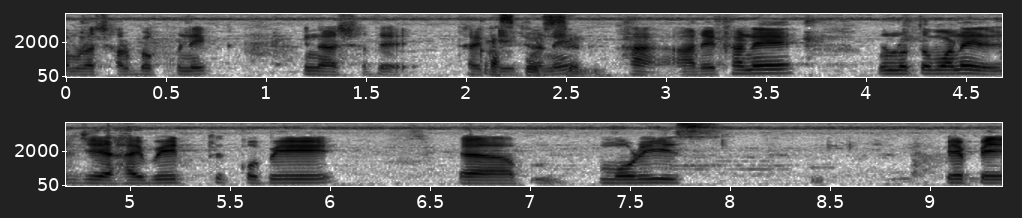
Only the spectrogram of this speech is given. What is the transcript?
আমরা সার্বক্ষণিক এনার সাথে থাকি এখানে। হ্যাঁ আর এখানে উন্নত মানের যে হাইব্রিড কপি মরিচ পেঁপে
